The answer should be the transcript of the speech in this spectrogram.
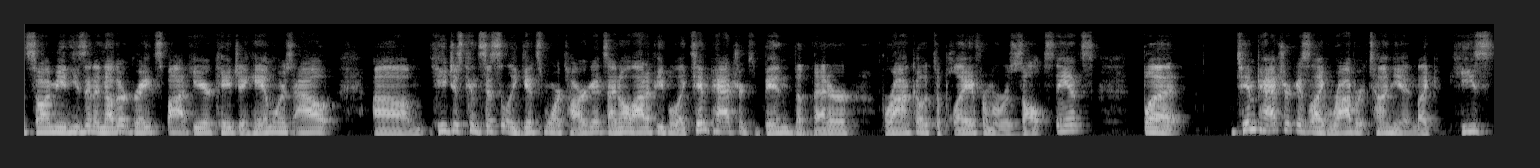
so I mean, he's in another great spot here. KJ Hamler's out. Um, he just consistently gets more targets. I know a lot of people like Tim Patrick's been the better Bronco to play from a result stance, but Tim Patrick is like Robert Tonyan. Like he's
